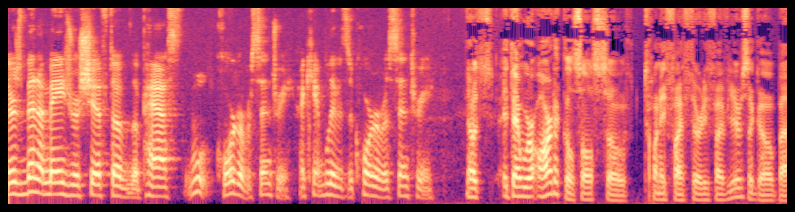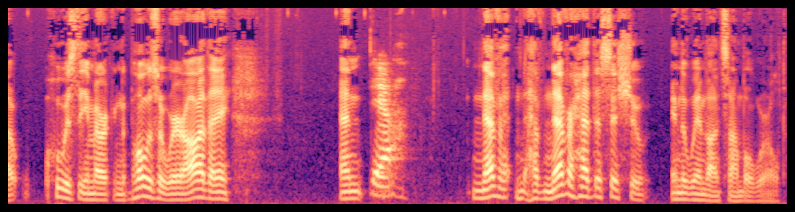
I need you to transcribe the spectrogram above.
there's been a major shift of the past ooh, quarter of a century. I can't believe it's a quarter of a century. No, there were articles also 25, 35 years ago about who is the American composer, where are they, and yeah, never have never had this issue in the wind ensemble world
